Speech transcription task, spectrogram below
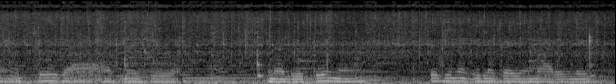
ng itsura at medyo naluto na, pwede nang ilagay yung marinade.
